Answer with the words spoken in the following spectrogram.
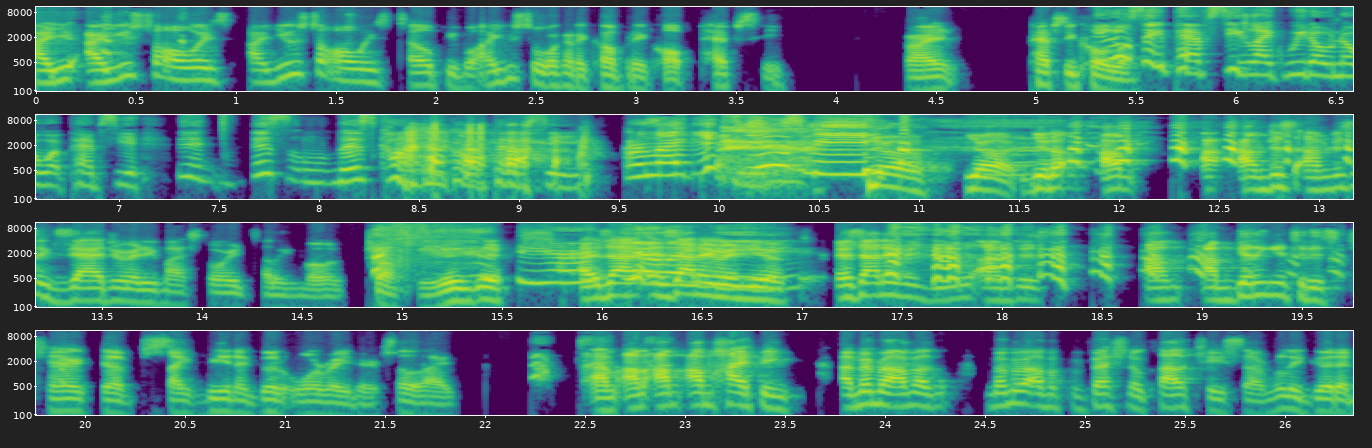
I I used to always I used to always tell people I used to work at a company called Pepsi, right? Pepsi You don't say Pepsi like we don't know what Pepsi is. This this company called Pepsi. We're like, excuse me. yeah, yeah. You know, I'm I, am just I'm just exaggerating my storytelling mode. Trust me. It's, it's, not, it's not even you. It's not even you. I'm just I'm I'm getting into this character of just like being a good orator. So like I'm I'm I'm hyping. I remember I'm a remember I'm a professional clout chaser. I'm really good at,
